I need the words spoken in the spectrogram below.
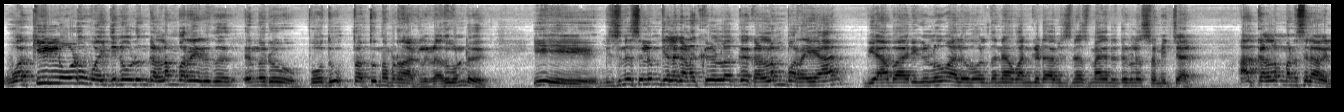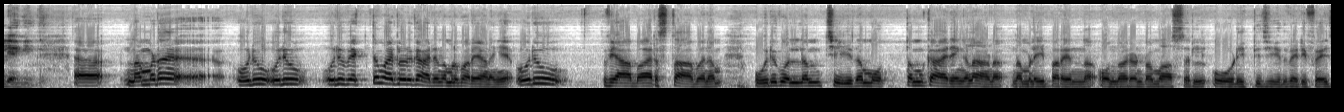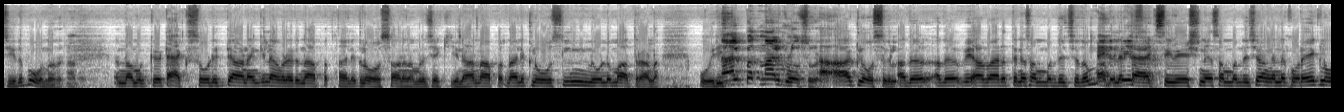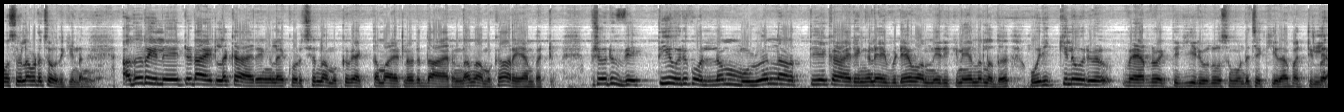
വക്കീലിനോടും വൈദ്യനോടും കള്ളം പറയരുത് എന്നൊരു പൊതു തത്വം നമ്മുടെ നാട്ടിലുണ്ട്. അതുകൊണ്ട് ഈ ബിസിനസ്സിലും ചില കണക്കുകളിലൊക്കെ കള്ളം പറയാൻ വ്യാപാരികളും അതുപോലെ തന്നെ വൻകിട ബിസിനസ് മാഗ്നറ്റുകളും ശ്രമിച്ചാൽ ആ കള്ളം മനസ്സിലാവില്ല അങ്ങേക്ക് നമ്മുടെ ഒരു ഒരു ഒരു വ്യക്തമായിട്ടുള്ള ഒരു കാര്യം നമ്മൾ പറയുകയാണെങ്കിൽ ഒരു വ്യാപാര സ്ഥാപനം ഒരു കൊല്ലം ചെയ്ത മൊത്തം കാര്യങ്ങളാണ് നമ്മൾ ഈ പറയുന്ന ഒന്നോ രണ്ടോ മാസത്തിൽ ഓഡിറ്റ് ചെയ്ത് വെരിഫൈ ചെയ്ത് പോകുന്നത്. നമുക്ക് ടാക്സ് ഓഡിറ്റ് ആണെങ്കിൽ അവിടെ ഒരു നാൽപ്പത്തിനാല് ക്ലോസ് ആണ് നമ്മൾ ചെക്ക് ചെയ്യുന്നത്. ആ നാൽപ്പത്തിനാല് ക്ലോസിൽ നിന്നുകൊണ്ട് മാത്രമാണ് ഒരു ആ ക്ലോസുകൾ അത് അത് വ്യാപാരത്തിനെ സംബന്ധിച്ചതും അതിലെ ടാക്സ് ഇവേഷനെ സംബന്ധിച്ചും അങ്ങനെ കുറേ ക്ലോസുകൾ അവിടെ ചോദിക്കുന്നുണ്ട്. അത് റിലേറ്റഡ് ആയിട്ടുള്ള കാര്യങ്ങളെക്കുറിച്ച് നമുക്ക് വ്യക്തമായിട്ടുള്ള ഒരു ധാരണ നമുക്ക് അറിയാൻ പറ്റും. പക്ഷെ ഒരു വ്യക്തി ഒരു കൊല്ലം മുഴുവൻ നടത്തിയ കാര്യങ്ങൾ എവിടെ വന്നിരിക്കണേ എന്നുള്ളത് ഒരിക്കലും ഒരു വേറൊരു വ്യക്തിക്ക് ഇരുപത് ദിവസം കൊണ്ട് ചെക്ക് ചെയ്താൽ പറ്റില്ല.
